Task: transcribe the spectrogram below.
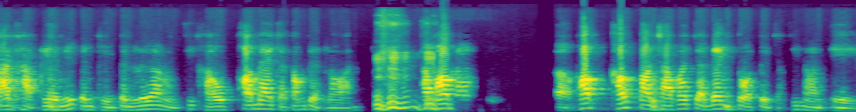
การขาดเรียนนี้เป็นถือเป็นเรื่องที่เขาพ่อแม่จะต้องเดือดร้อน ถ้าพ่อแม่เอ่อเพราะเขาตอนเช้าก็จะเด้งตัวตื่นจากที่นอนเอง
